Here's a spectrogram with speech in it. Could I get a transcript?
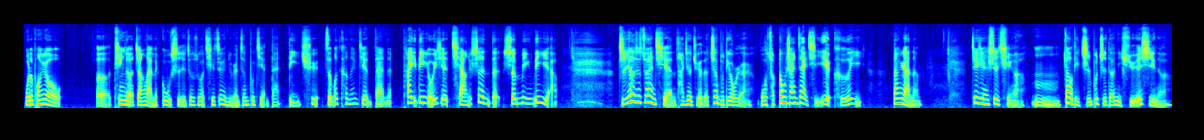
我的朋友，呃，听了张兰的故事，也就是说，其实这个女人真不简单。的确，怎么可能简单呢？她一定有一些强盛的生命力啊！只要是赚钱，她就觉得这不丢人，我从东山再起也可以。当然了，这件事情啊，嗯，到底值不值得你学习呢？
